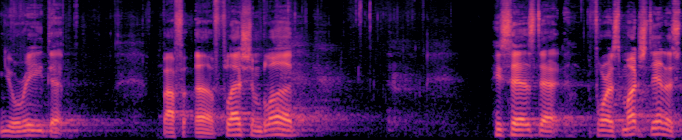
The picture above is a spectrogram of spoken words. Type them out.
you'll read that by uh, flesh and blood, he says that for as much then as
